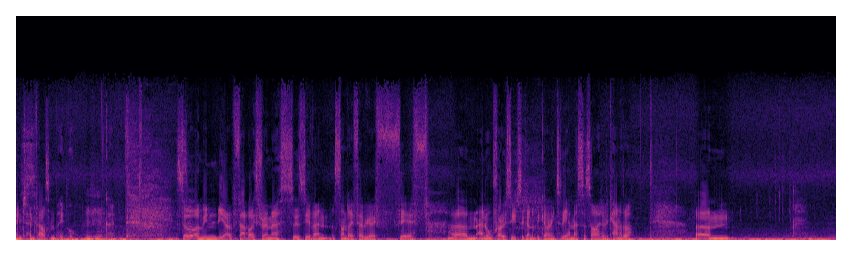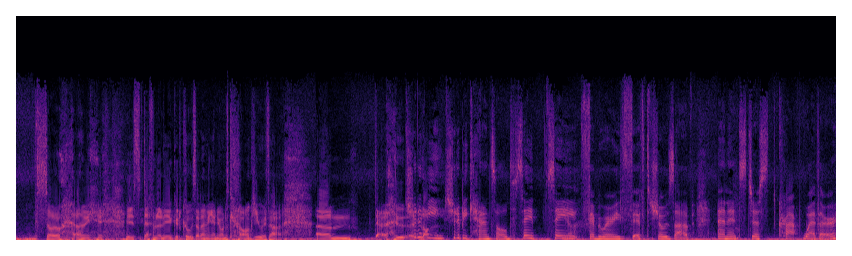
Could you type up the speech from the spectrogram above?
in 10,000 people. Mm-hmm. Okay. So, I mean, yeah, Fat Bikes for MS is the event Sunday, February 5th, um, and all proceeds are going to be going to the MS Society of Canada. Um, so, I mean, it's definitely a good cause. I don't think anyone's going to argue with that. Um, who, Should it like- be should it be cancelled? Say say Yeah. February fifth shows up and it's just crap weather.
